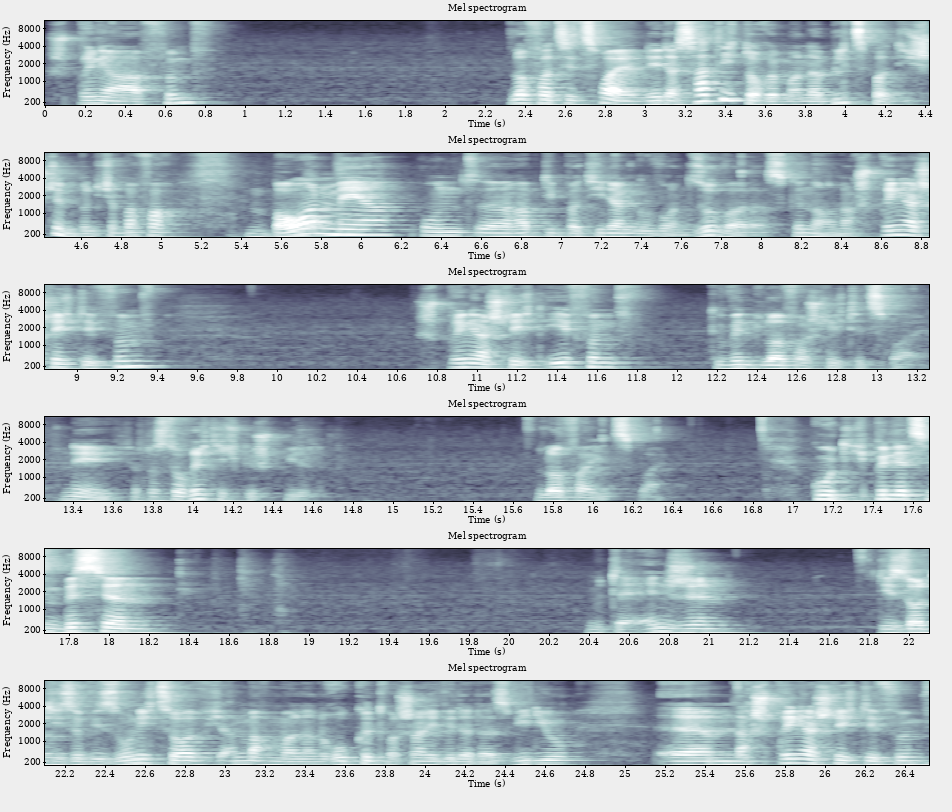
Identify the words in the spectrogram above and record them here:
Springer A5, Läufer C2. Ne, das hatte ich doch in meiner Blitzpartie, stimmt. Und ich habe einfach einen Bauern mehr und äh, habe die Partie dann gewonnen. So war das, genau. Nach Springer schlicht D5, Springer schlicht E5, gewinnt Läufer schlicht E2. Ne, ich habe das doch richtig gespielt. Läufer E2. Gut, ich bin jetzt ein bisschen mit der Engine. Die sollte ich sowieso nicht so häufig anmachen, weil dann ruckelt wahrscheinlich wieder das Video. Ähm, nach Springer schlicht D5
